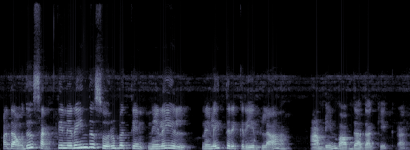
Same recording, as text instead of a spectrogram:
அதாவது சக்தி நிறைந்த சொரூபத்தின் நிலையில் நிலைத்திருக்கிறீர்களா அப்படின்னு பாப்தாதா கேட்குறாங்க.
